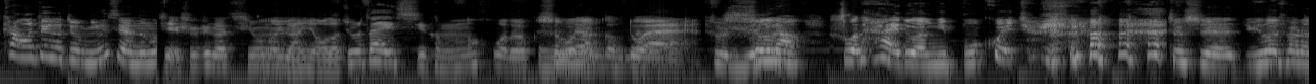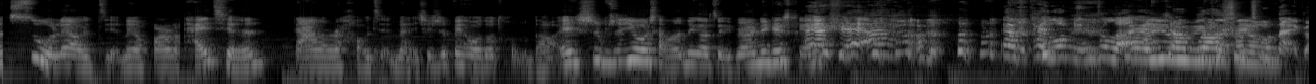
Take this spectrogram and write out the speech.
看了这个就明显能解释这个其中的缘由了，就是在一起可能能获得更声多的量更大对，就是娱乐量 说太对了，你不愧就是 就是娱乐圈的塑料姐妹花嘛。台前大家都是好姐妹，其实背后都捅刀。哎，是不是又想到那个嘴边那个谁？哎呀，谁？哎呀，哎呀，太多名字了，哎呀，一下不知道说出哪个。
